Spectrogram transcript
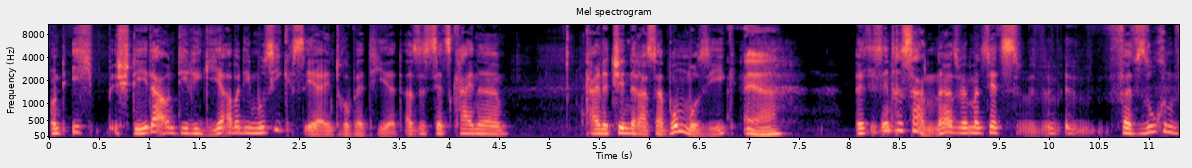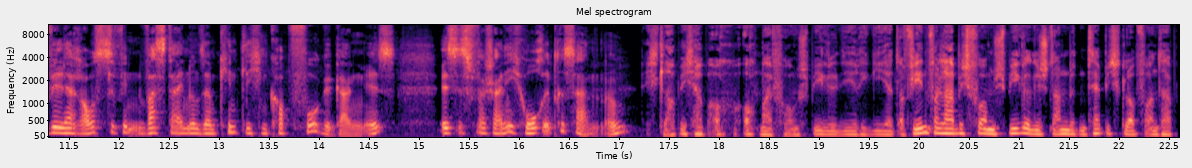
Und ich stehe da und dirigiere, aber die Musik ist eher introvertiert. Also es ist jetzt keine, keine Chinderasabum-Musik. Ja. Es ist interessant, ne? Also wenn man es jetzt versuchen will herauszufinden, was da in unserem kindlichen Kopf vorgegangen ist, ist es wahrscheinlich hochinteressant, ne? Ich glaube, ich habe auch, auch mal vorm Spiegel dirigiert. Auf jeden Fall habe ich vorm Spiegel gestanden mit einem Teppichklopfer und habe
